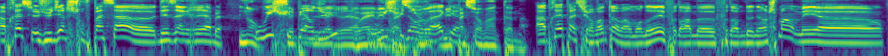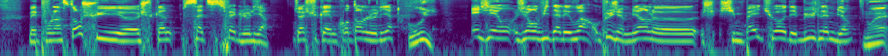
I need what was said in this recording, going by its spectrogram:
Après, je veux dire, je trouve pas ça euh, désagréable. Non, oui, je suis c'est perdu. ouais, oui, mais je suis dans sur- le vague. Mais pas sur 20 tomes. Après, pas sur 20 tomes. À un moment donné, il faudra me, faudra me donner un chemin. Mais, euh, mais pour l'instant, je suis, euh, je suis quand même satisfait de le lire. Tu vois, je suis quand même content de le lire. Oui. Et j'ai, j'ai envie d'aller voir. En plus, j'aime bien le Sh- Shinpai. Tu vois, au début, je l'aime bien. Ouais.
